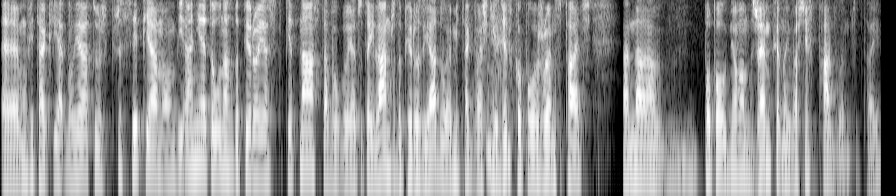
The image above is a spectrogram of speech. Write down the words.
E, mówi tak, ja, bo ja tu już przysypiam, a on mówi, a nie, to u nas dopiero jest 15 w ogóle, ja tutaj lunch dopiero zjadłem i tak właśnie dziecko położyłem spać na, na popołudniową drzemkę, no i właśnie wpadłem tutaj.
